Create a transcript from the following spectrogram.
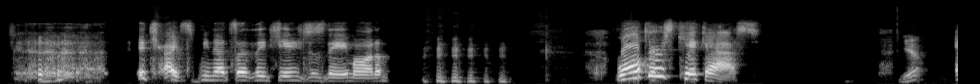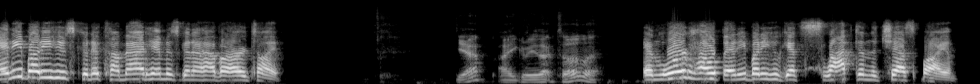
it drives me nuts that they changed his name on him. Walter's kick ass. Yeah. Anybody who's going to come at him is going to have a hard time. Yeah, I agree with that totally. And Lord help anybody who gets slapped in the chest by him.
